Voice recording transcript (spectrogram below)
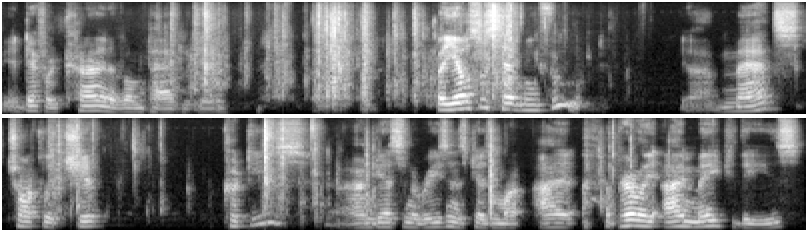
Be a different kind of unpackaging. But he also sent me food. Uh, Matt's chocolate chip cookies. I'm guessing the reason is because I apparently I make these,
